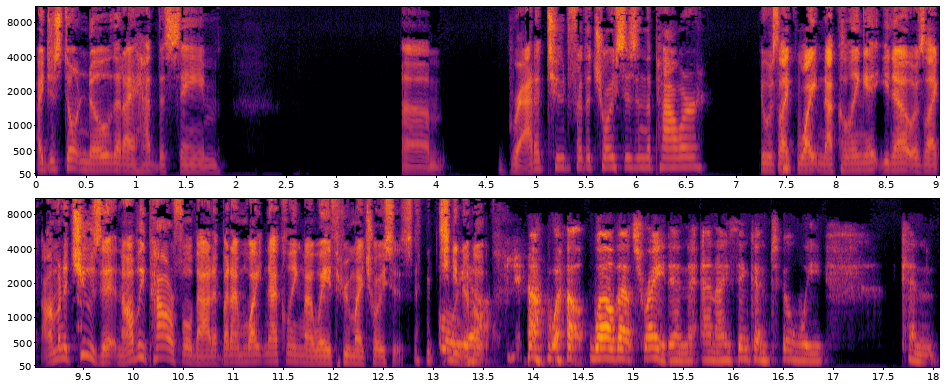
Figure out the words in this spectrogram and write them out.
I just don't know that I had the same um, gratitude for the choices and the power. It was like white knuckling it, you know. It was like I'm going to choose it and I'll be powerful about it, but I'm white knuckling my way through my choices. Oh you yeah. know? Yeah. Well, well, that's right. And and I think until we can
